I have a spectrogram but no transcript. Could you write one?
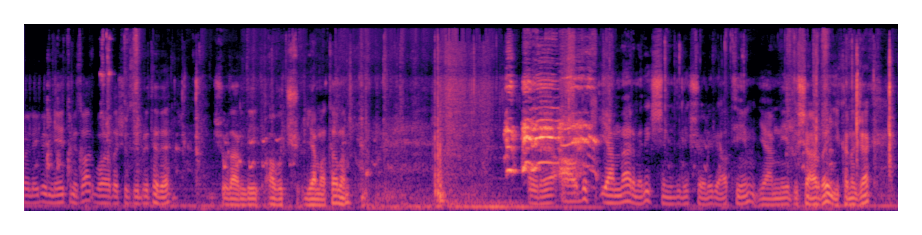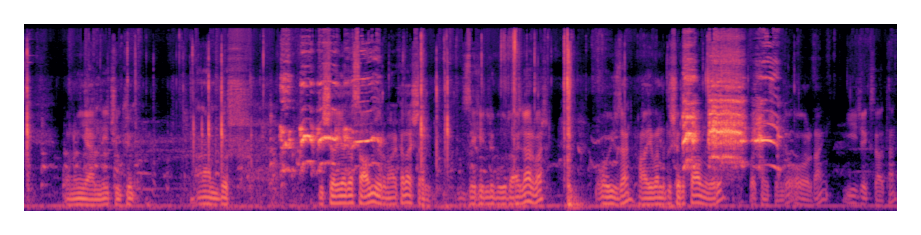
Öyle bir niyetimiz var. Bu arada şu zibrite de şuradan bir avuç yem atalım. Aldık yem vermedik. Şimdilik şöyle bir atayım. Yemliği dışarıda yıkanacak. Onun yemliği çünkü anam dur. Dışarıya da salmıyorum arkadaşlar. Zehirli buğdaylar var. O yüzden hayvanı dışarı salmıyorum. Bakın şimdi oradan yiyecek zaten.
